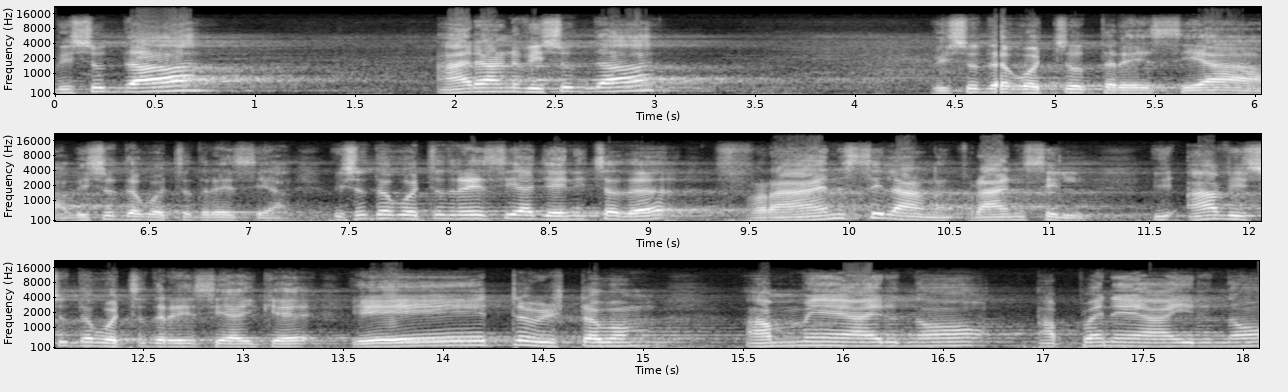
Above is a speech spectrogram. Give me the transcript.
വിശുദ്ധ? ആരാണ് വിശുദ്ധ? വിശുദ്ധ കൊച്ചു ത്രേസ്യ വിശുദ്ധ കൊച്ചു ത്രേസ്യ. വിശുദ്ധ കൊച്ചു ത്രേസ്യ ജനിച്ചത് ഫ്രാൻസിലാണ് ഫ്രാൻസിൽ. ആ വിശുദ്ധ കൊച്ചു ത്രേസ്യയ്ക്ക് ഏറ്റവും ഇഷ്ടവും അമ്മയായിരുന്നോ അപ്പനെ ആയിരുന്നോ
